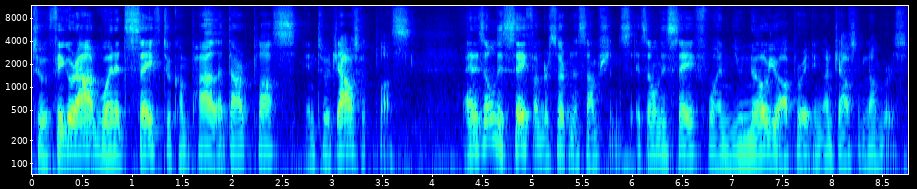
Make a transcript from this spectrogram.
to figure out when it's safe to compile a Dart plus into a JavaScript plus. And it's only safe under certain assumptions. It's only safe when you know you're operating on JavaScript numbers.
